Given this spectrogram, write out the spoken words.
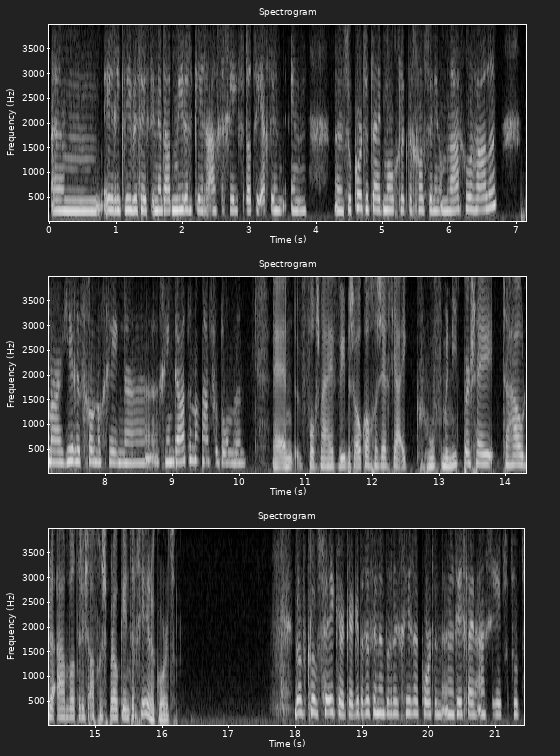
Um, Erik Wiebes heeft inderdaad meerdere keren aangegeven dat hij echt in, in uh, zo korte tijd mogelijk de gaswinning omlaag wil halen. Maar hier is gewoon nog geen, geen datum aan verbonden. Nee, en volgens mij heeft Wiebes ook al gezegd, ja, ik hoef me niet per se te houden aan wat er is afgesproken in het regeerakkoord. Dat klopt zeker. Kijk, er is in het regeerakkoord een, een richtlijn aangegeven tot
